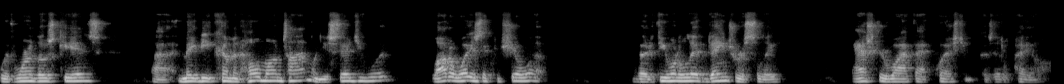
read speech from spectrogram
with one of those kids, uh, maybe coming home on time when you said you would. A lot of ways that could show up. But if you want to live dangerously, ask your wife that question because it'll pay off.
